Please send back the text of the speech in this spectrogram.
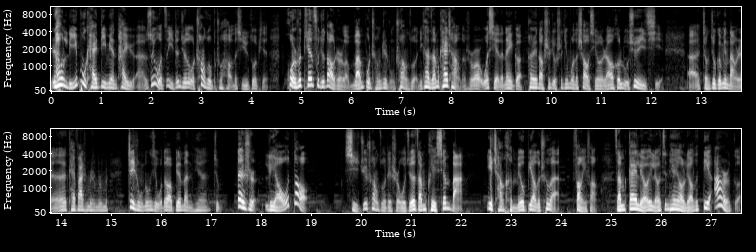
然后离不开地面太远，所以我自己真觉得我创作不出好的喜剧作品，或者说天赋就到这儿了，完不成这种创作。你看咱们开场的时候，我写的那个穿越到十九世纪末的绍兴，然后和鲁迅一起，呃，拯救革命党人，开发什么什么什么这种东西，我都要编半天。就但是聊到喜剧创作这事儿，我觉得咱们可以先把一场很没有必要的春晚放一放，咱们该聊一聊今天要聊的第二个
